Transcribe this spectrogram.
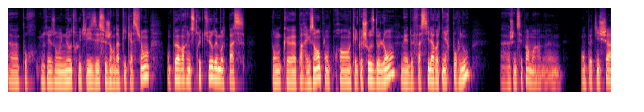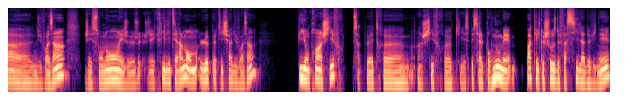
euh, pour une raison ou une autre, utiliser ce genre d'application, on peut avoir une structure de mot de passe. Donc, euh, par exemple, on prend quelque chose de long, mais de facile à retenir pour nous. Euh, je ne sais pas moi, mon petit chat du voisin, j'ai son nom et j'écris littéralement le petit chat du voisin. Puis on prend un chiffre, ça peut être un chiffre qui est spécial pour nous, mais pas quelque chose de facile à deviner.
